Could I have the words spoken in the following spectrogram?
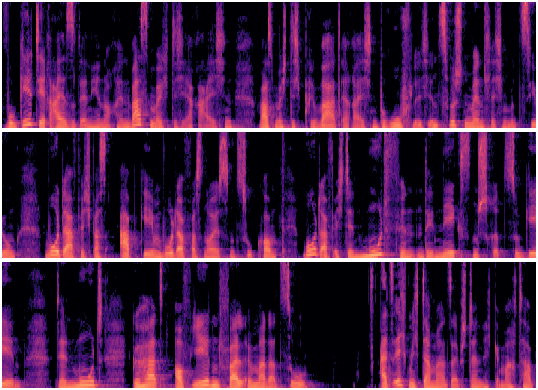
wo geht die Reise denn hier noch hin? Was möchte ich erreichen? Was möchte ich privat erreichen, beruflich, in zwischenmenschlichen Beziehungen? Wo darf ich was abgeben? Wo darf was Neues hinzukommen? Wo darf ich den Mut finden, den nächsten Schritt zu gehen? Denn Mut gehört auf jeden Fall immer dazu. Als ich mich damals selbstständig gemacht habe,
